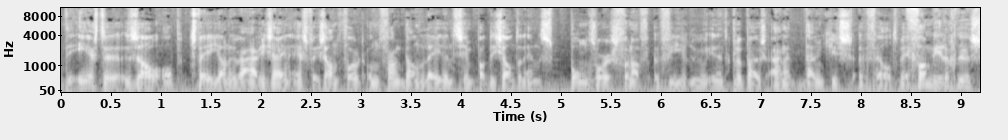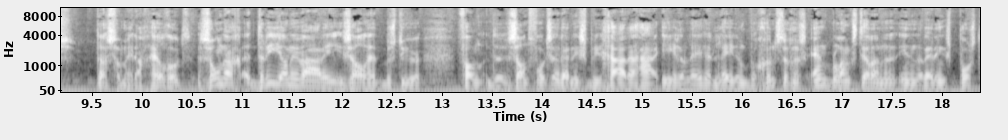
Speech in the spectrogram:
De eerste zal op 2 januari zijn. SV Zandvoort ontvangt dan leden, sympathisanten en sponsors vanaf 4 uur in het clubhuis aan het Duintjesveldweg. Vanmiddag dus. Dat is vanmiddag, heel goed. Zondag 3 januari zal het bestuur van de Zandvoortse reddingsbrigade haar ereleden, leden, begunstigers en belangstellenden in reddingspost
